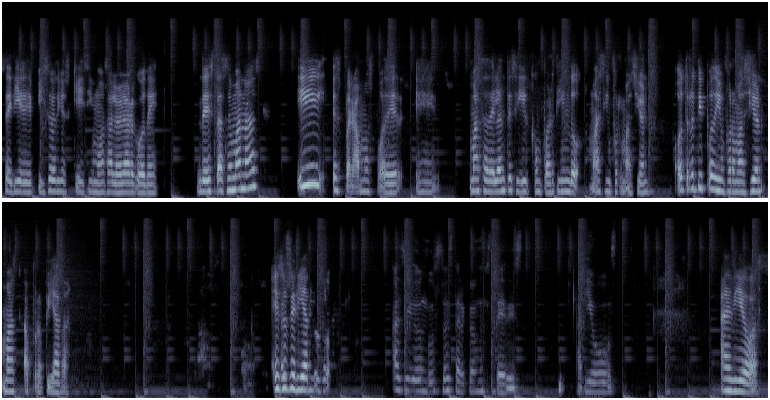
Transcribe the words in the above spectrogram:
serie de episodios que hicimos a lo largo de de estas semanas y esperamos poder eh, más adelante seguir compartiendo más información, otro tipo de información más apropiada. Eso sería todo. Ha sido un gusto estar con ustedes. Adiós. Adiós.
